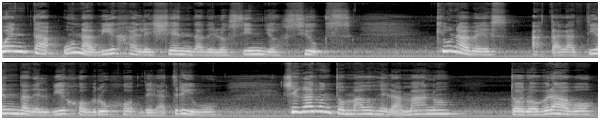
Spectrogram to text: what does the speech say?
Cuenta una vieja leyenda de los indios Sioux que una vez hasta la tienda del viejo brujo de la tribu llegaron tomados de la mano Toro Bravo,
